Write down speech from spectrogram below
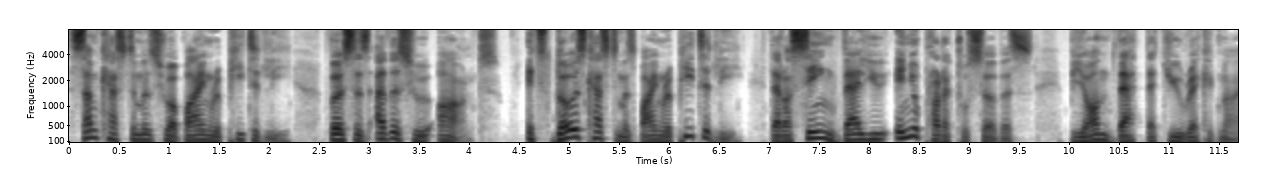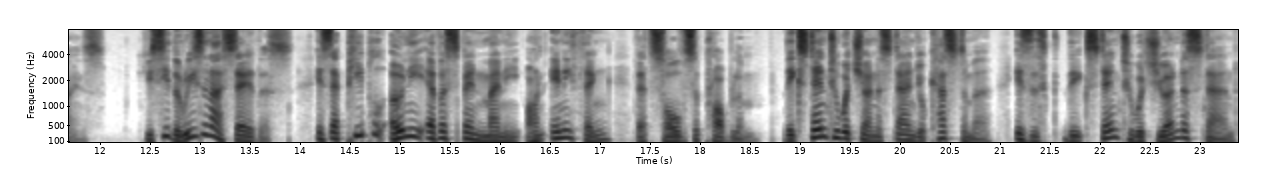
some customers who are buying repeatedly versus others who aren't, it's those customers buying repeatedly that are seeing value in your product or service beyond that that you recognize. You see, the reason I say this is that people only ever spend money on anything that solves a problem. The extent to which you understand your customer is the extent to which you understand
